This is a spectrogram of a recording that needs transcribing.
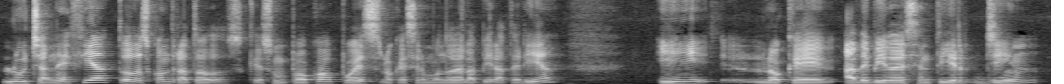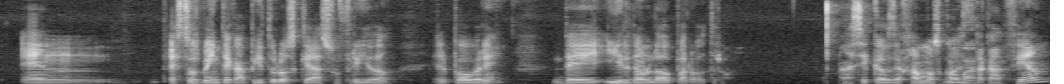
lucha necia, todos contra todos, que es un poco, pues, lo que es el mundo de la piratería y lo que ha debido de sentir Jean en estos 20 capítulos que ha sufrido el pobre de ir de un lado para otro. Así que os dejamos con esta canción.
